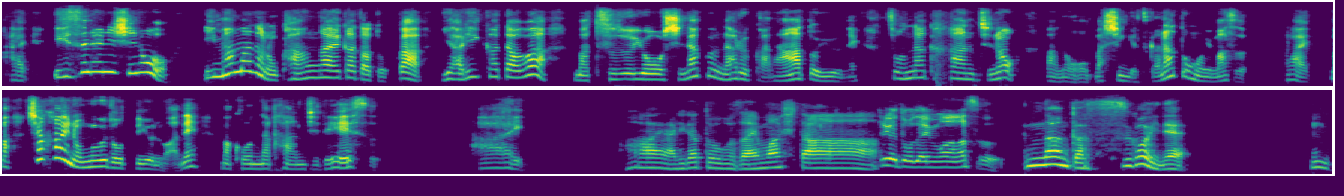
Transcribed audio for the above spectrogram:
はい。いずれにしろ、今までの考え方とか、やり方は、まあ、通用しなくなるかなというね、そんな感じの、あの、まあ、新月かなと思います。はい。まあ、社会のムードっていうのはね、まあ、こんな感じです。はい。はい、ありがとうございました。ありがとうございます。なんかすごいね。うん。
